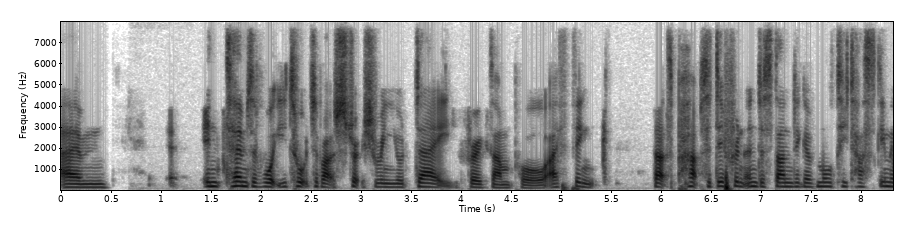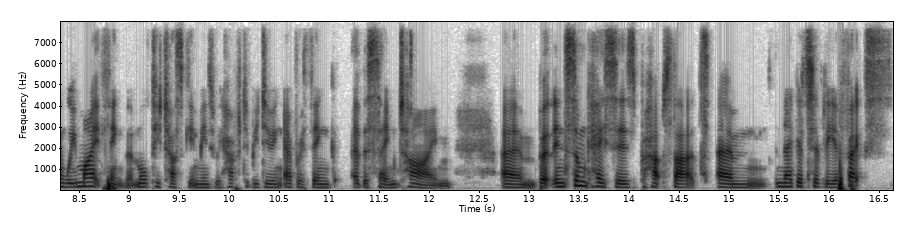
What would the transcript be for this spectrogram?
Um, in terms of what you talked about structuring your day, for example, I think that's perhaps a different understanding of multitasking than we might think that multitasking means we have to be doing everything at the same time. Um, but in some cases, perhaps that um, negatively affects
